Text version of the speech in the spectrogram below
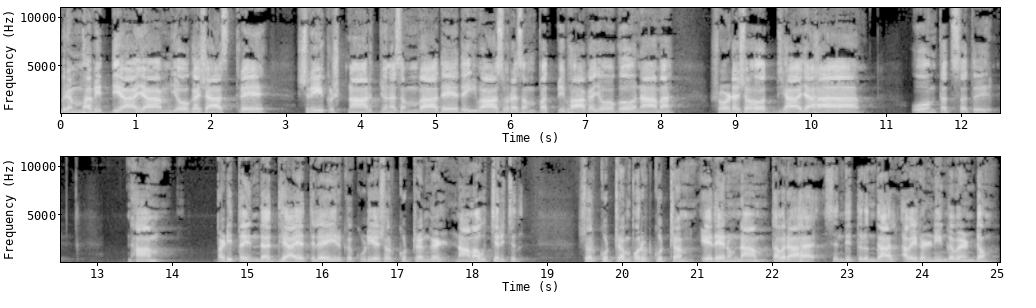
பிரம்ம வித்யாயாம் யோகசாஸ்திரே. ஸ்ரீகிருஷ்ணார்ஜுனசம்வாதே தெய்வாசுரசம்பத் விபாகயோகோ நாம ஷோடசோத்தியாய ஓம் தத் நாம் படித்த இந்த அத்தியாயத்திலே இருக்கக்கூடிய சொற்குற்றங்கள் நாம உச்சரித்தது சொற்குற்றம் பொருட்குற்றம் ஏதேனும் நாம் தவறாக சிந்தித்திருந்தால் அவைகள் நீங்க வேண்டும்.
